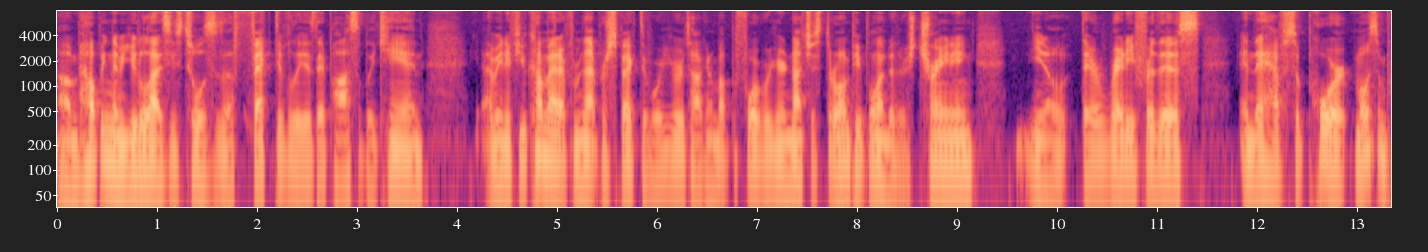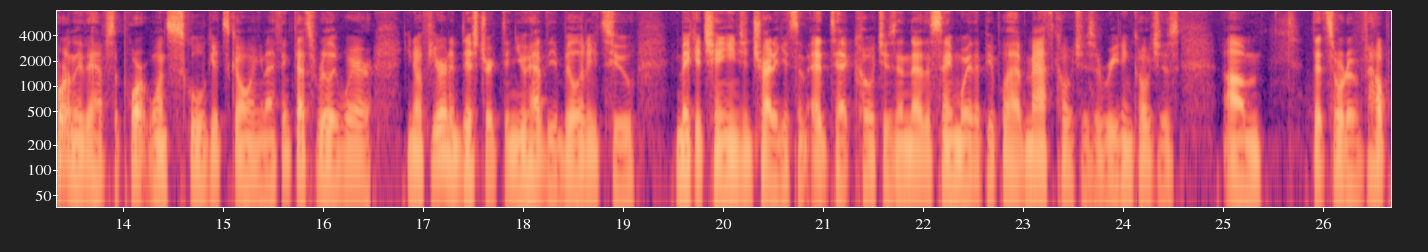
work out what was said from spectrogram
um, helping them utilize these tools as effectively as they possibly can. I mean, if you come at it from that perspective where you were talking about before, where you're not just throwing people under, there's training, you know, they're ready for this and they have support. Most importantly, they have support once school gets going. And I think that's really where, you know, if you're in a district and you have the ability to make a change and try to get some ed tech coaches in there, the same way that people have math coaches or reading coaches um, that sort of help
